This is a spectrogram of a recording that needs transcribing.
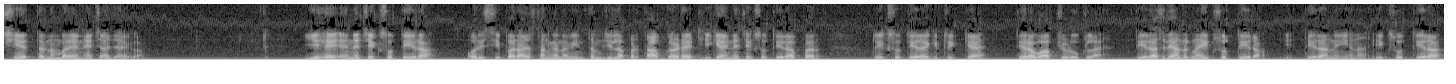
छिहत्तर नंबर एनएच आ जाएगा। यह है एनएच 113 और इसी पर राजस्थान का नवीनतम जिला प्रतापगढ़ है। ठीक है, एनएच 113 पर। तो 113 की ट्रिक क्या है? तेरह बाप चिड़ोकला है। तेरह से ध्यान रखना 113 तेरह। नहीं है ना? 113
